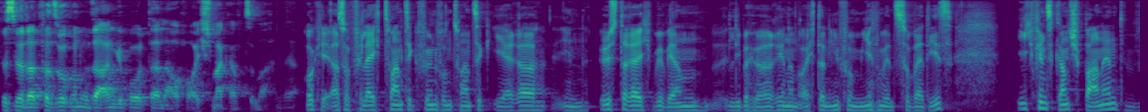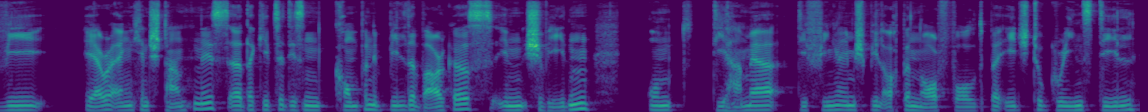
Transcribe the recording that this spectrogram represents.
bis wir dann versuchen, unser Angebot dann auch euch schmackhaft zu machen. Ja. Okay, also vielleicht 2025 Ära in Österreich. Wir werden, liebe Hörerinnen, euch dann informieren, wenn es soweit ist. Ich finde es ganz spannend, wie Era eigentlich entstanden ist. Äh, da gibt es ja diesen Company Builder Vargas in Schweden und die haben ja die Finger im Spiel auch bei Northvolt, bei H2 Green Steel,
